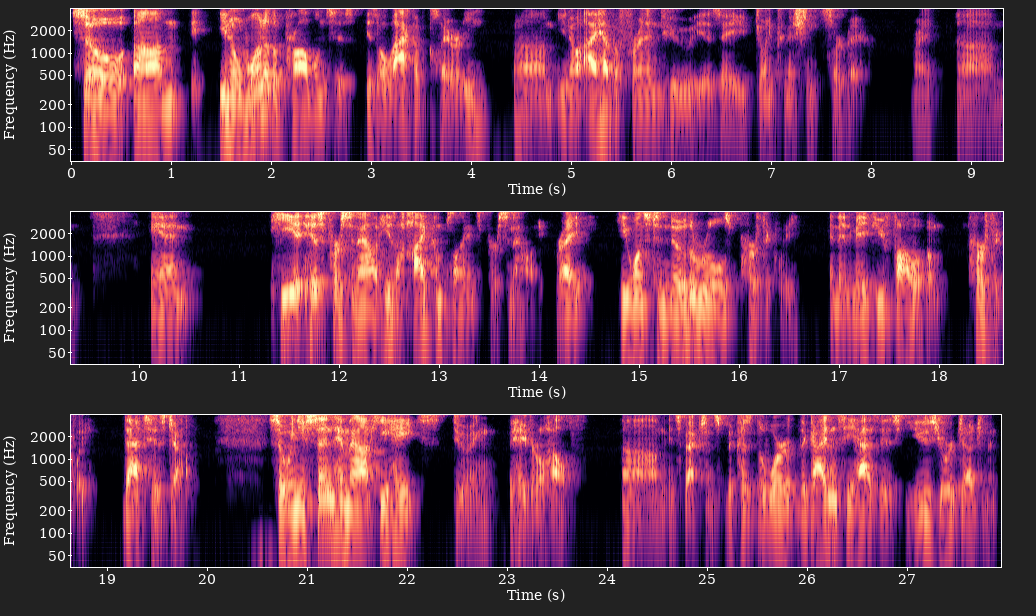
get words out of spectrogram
So, um, you know, one of the problems is is a lack of clarity. Um, you know, I have a friend who is a Joint Commission surveyor, right? Um, and he his personality, he's a high compliance personality, right? He wants to know the rules perfectly and then make you follow them perfectly. That's his job. So when you send him out, he hates doing behavioral health um, inspections because the word, the guidance he has is use your judgment.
